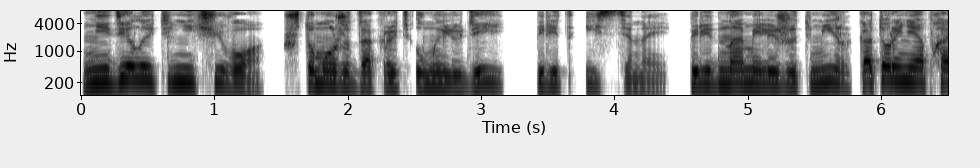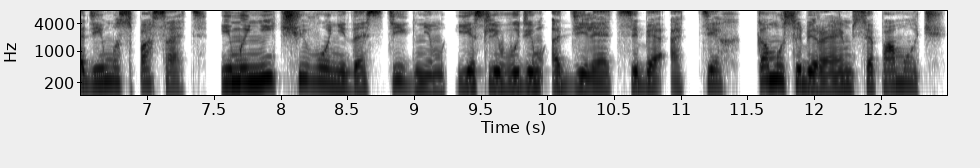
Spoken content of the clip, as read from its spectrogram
«Не делайте ничего, что может закрыть умы людей перед истиной. Перед нами лежит мир, который необходимо спасать. И мы ничего не достигнем, если будем отделять себя от тех, кому собираемся помочь.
